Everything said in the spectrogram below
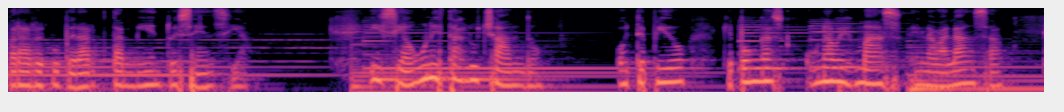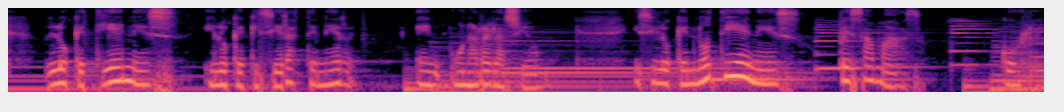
para recuperar también tu esencia. Y si aún estás luchando, hoy te pido que pongas una vez más en la balanza lo que tienes y lo que quisieras tener en una relación. Y si lo que no tienes pesa más, corre,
